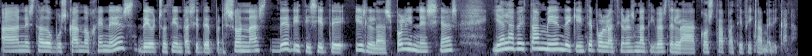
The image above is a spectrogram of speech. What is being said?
han estado buscando genes de 807 personas de 17 islas polinesias y a la vez también de 15 poblaciones nativas de la costa pacífica americana.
